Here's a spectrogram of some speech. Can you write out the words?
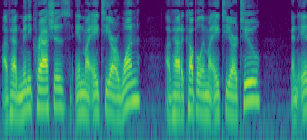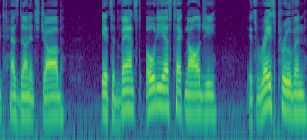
I've had many crashes in my ATR 1, I've had a couple in my ATR 2, and it has done its job. It's advanced ODS technology, it's race proven.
